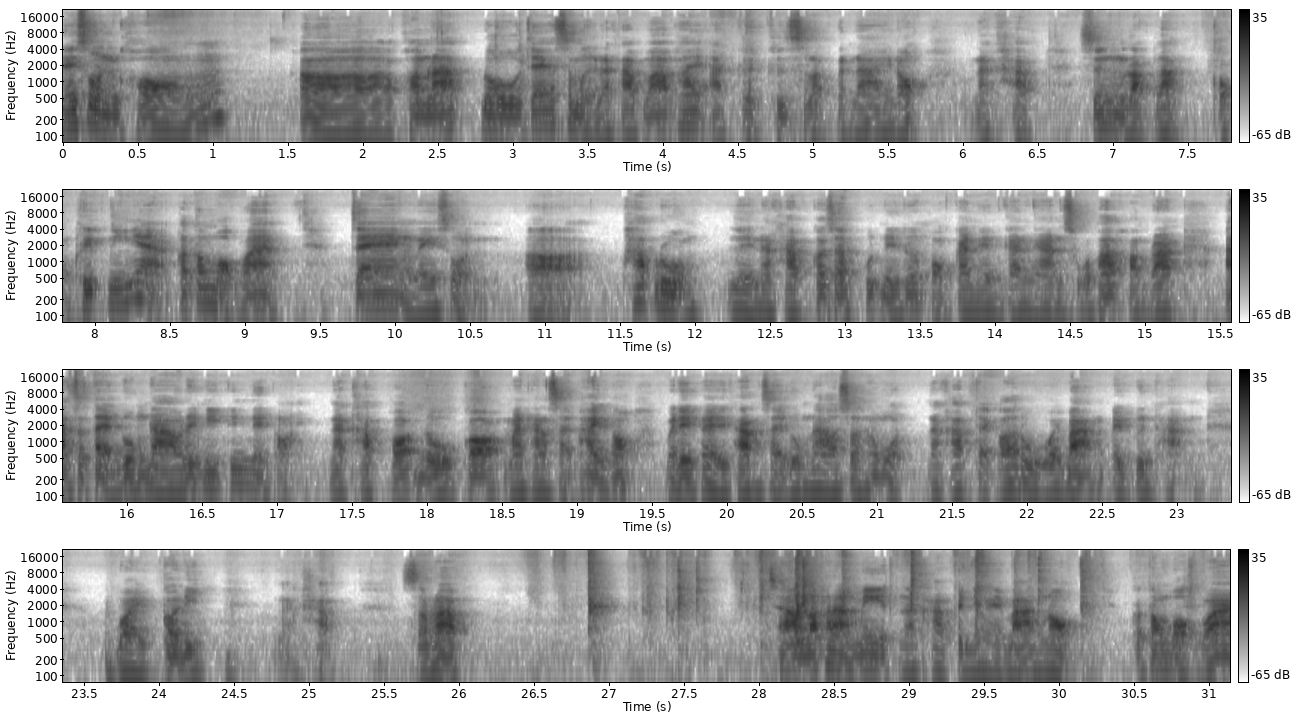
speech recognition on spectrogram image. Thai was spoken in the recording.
ในส่วนของ ความรักโดแจ้งเสมอนะครับว่าไพ่อาจเกิดขึ้นสลับกันได้เนาะนะครับซึ่งหลักๆของคลิปนี้เนี่ยก็ต้องบอกว่าแจ้งในส่วนภาพรวมเลยนะครับ ก็จะพูดในเรื่องของการเงินการงานสุขภาพความรัก อาจจะแตะดวงดาวได้นิดนิดหน่อยหน่อยนะครับเพราะโดก็มาทางสายไพ่เนาะไม่ได้ไปทางสายดวงดาวซะทั้งหมดนะครับแต่ก็รู้ไว้บ้างเป็นพื้นฐานไว้ก็ดีนะครับสำหรับ ชาวลัคนาเมษนะครับเป็นยังไงบ้างเนาะก็ต้องบอกว่า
